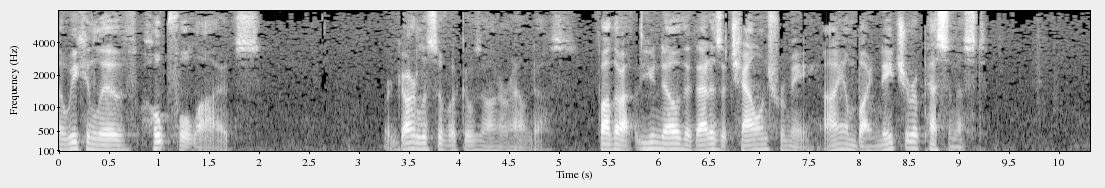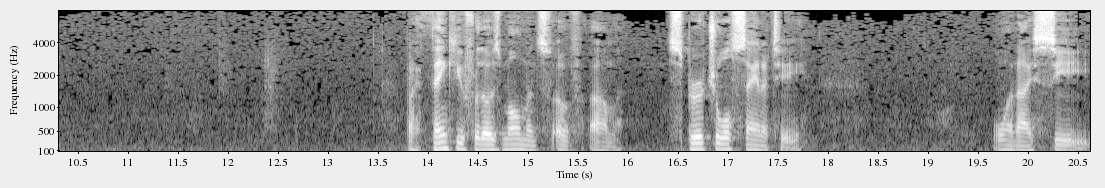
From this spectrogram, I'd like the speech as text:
That we can live hopeful lives regardless of what goes on around us. Father, you know that that is a challenge for me. I am by nature a pessimist. But I thank you for those moments of um, spiritual sanity when I see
